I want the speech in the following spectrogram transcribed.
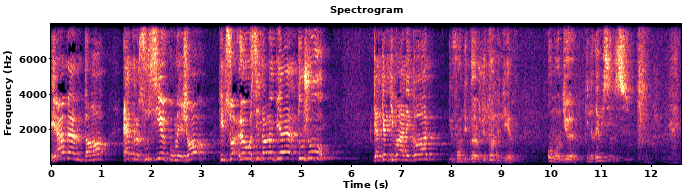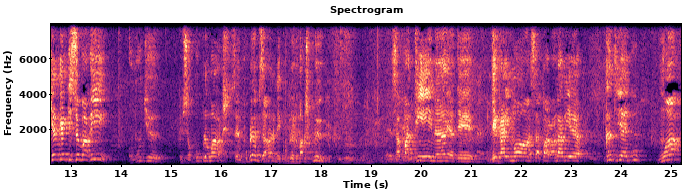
et en même temps être soucieux pour les gens, qu'ils soient eux aussi dans le bien, toujours. Quelqu'un qui va à l'école, du fond du cœur, je dois me dire, oh mon Dieu, qu'il réussisse. Quelqu'un qui se marie, oh mon Dieu, que son couple marche. C'est un problème ça, hein, les couples ne marchent plus. Ça patine, hein, il y a des déraillements, ça part en arrière. Quand il y a un couple, moi,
